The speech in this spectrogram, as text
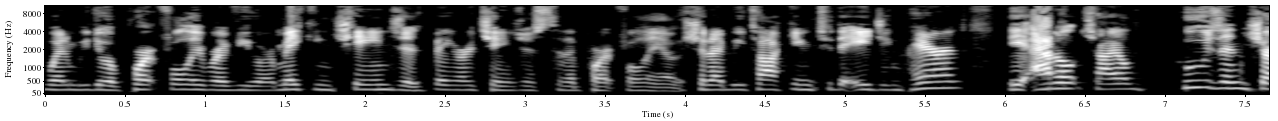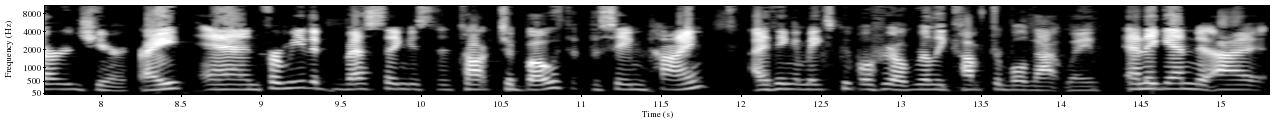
when we do a portfolio review or making changes, bigger changes to the portfolio? Should I be talking to the aging parent, the adult child? Who's in charge here, right? And for me, the best thing is to talk to both at the same time. I think it makes people feel really comfortable that way. And again, I,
